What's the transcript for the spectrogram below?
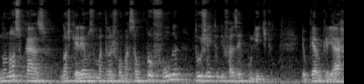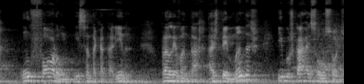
No nosso caso, nós queremos uma transformação profunda do jeito de fazer política. Eu quero criar um fórum em Santa Catarina para levantar as demandas e buscar as soluções.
